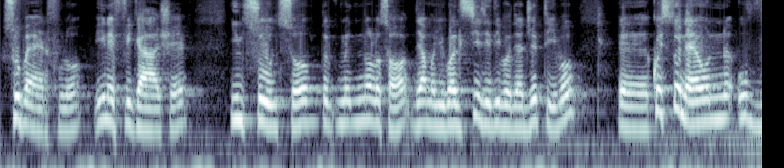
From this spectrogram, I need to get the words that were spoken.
superfluo, inefficace insulso, non lo so, diamogli qualsiasi tipo di aggettivo, eh, questo neon UV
